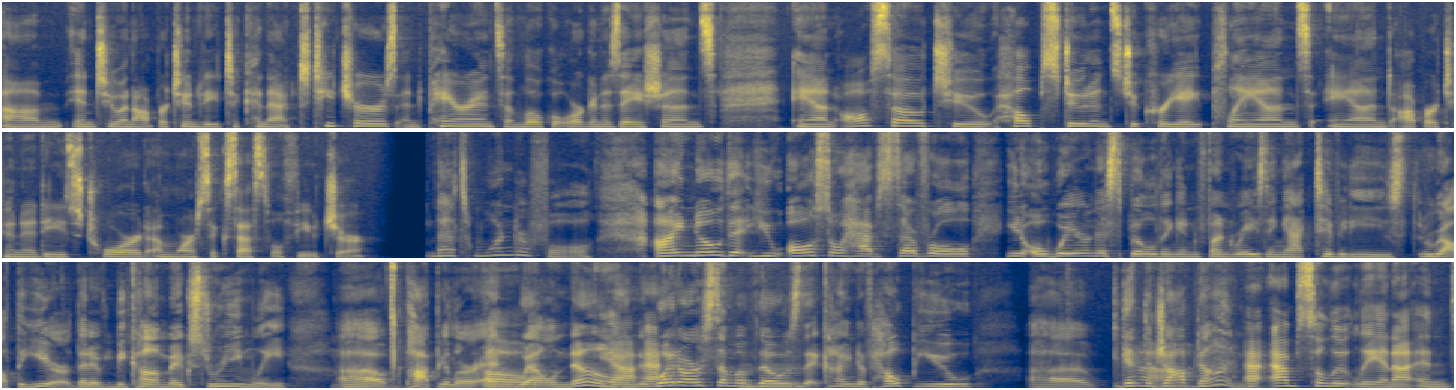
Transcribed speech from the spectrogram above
um, into an opportunity to connect teachers and parents and local organizations, and also to help students to create plans and opportunities toward a more successful future. That's wonderful. I know that you also have several, you know, awareness building and fundraising activities throughout the year that have become extremely uh, popular and oh, well known. Yeah. What are some of mm-hmm. those that kind of help you uh, get yeah, the job done. Absolutely, and I, and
